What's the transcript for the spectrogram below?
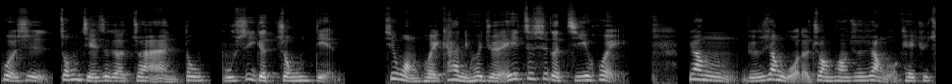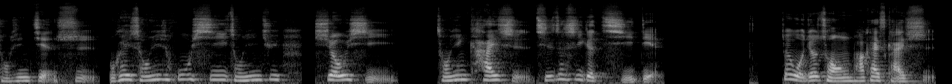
或者是终结这个专案，都不是一个终点。其实往回看，你会觉得，诶，这是个机会。让，比如像我的状况，就是让我可以去重新检视，我可以重新呼吸，重新去休息，重新开始。其实这是一个起点，所以我就从 Podcast 开始，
